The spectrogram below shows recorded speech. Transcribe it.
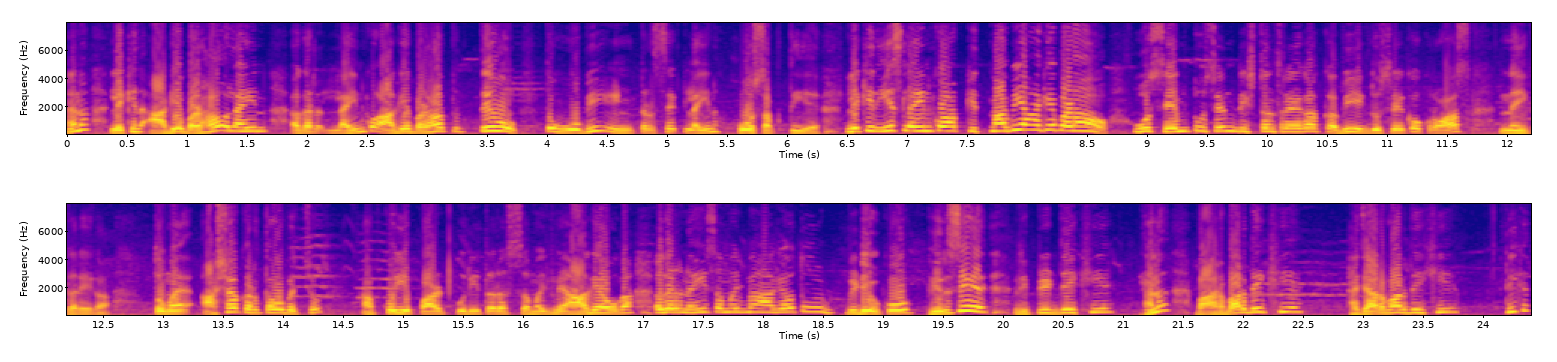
है ना? लेकिन आगे बढ़ाओ लाइन अगर लाइन को आगे बढ़ाते हो तो वो भी इंटरसेक्ट लाइन हो सकती है। लेकिन इस लाइन को आप कितना भी आगे बढ़ाओ, वो सेम टू सेम डिस्टेंस रहेगा, कभी एक दूसरे को क्रॉस नहीं करेगा। तो मैं आशा करता हूँ बच्चों, आपको ये पार्ट पूरी तरह समझ में आ गया होगा। अगर नहीं समझ में आ गया हो तो वीडियो को फिर से रिपीट देखिए, है ना? बार बार देखिए, हज़ार बार देखिए, ठीक है?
